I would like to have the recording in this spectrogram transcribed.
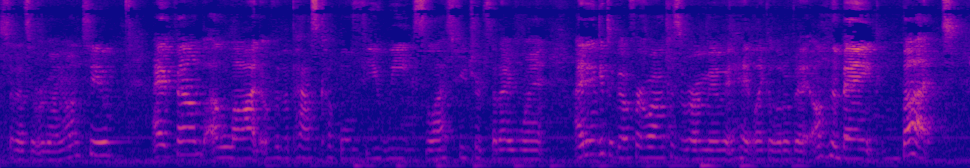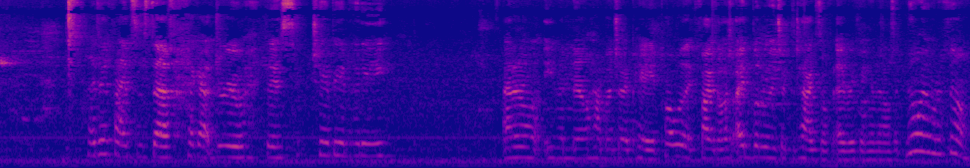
So that's what we're going on to. I found a lot over the past couple few weeks, the last few trips that I went. I didn't get to go for a while because of our move. It hit like a little bit on the bank, but I did find some stuff. I got Drew this champion hoodie. I don't even know how much I paid. Probably like $5. I literally took the tags off everything and then I was like, no, I want to film.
